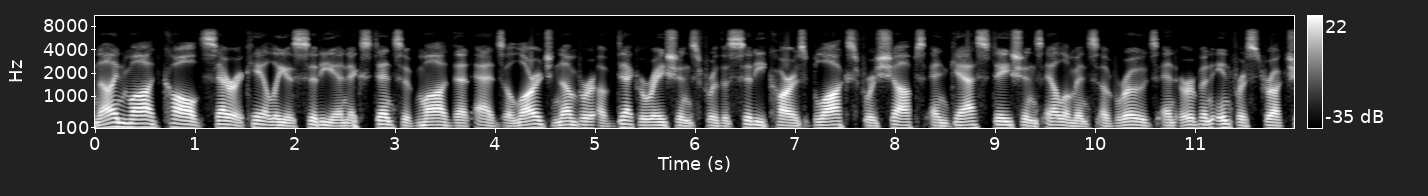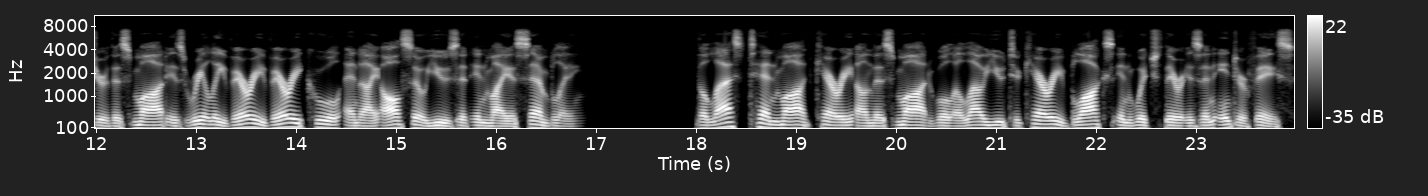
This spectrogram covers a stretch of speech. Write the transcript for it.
9 mod called Saracalia City an extensive mod that adds a large number of decorations for the city cars blocks for shops and gas stations elements of roads and urban infrastructure. This mod is really very very cool and I also use it in my assembly. The last 10 mod carry on this mod will allow you to carry blocks in which there is an interface,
